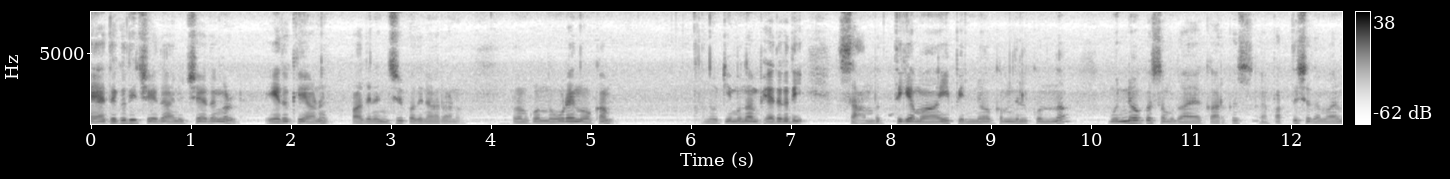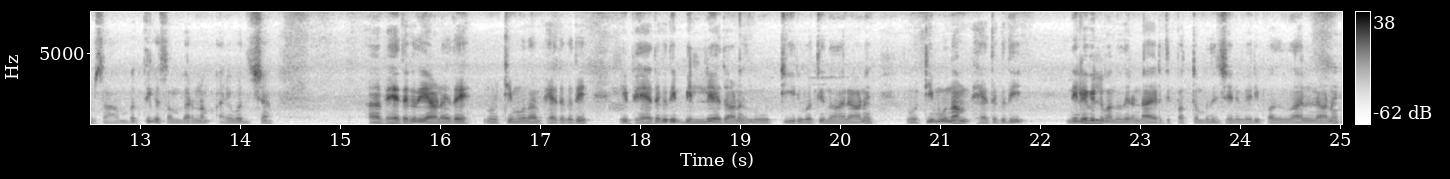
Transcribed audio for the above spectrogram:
ഭേദഗതി ചെയ്ത അനുച്ഛേദങ്ങൾ ഏതൊക്കെയാണ്? പതിനഞ്ച് പതിനാറാണ്. അപ്പോൾ നമുക്ക് ഒന്നുകൂടെ നോക്കാം. നൂറ്റി മൂന്നാം ഭേദഗതി. സാമ്പത്തികമായി പിന്നോക്കം നിൽക്കുന്ന മുന്നോക്ക സമുദായക്കാർക്ക് പത്ത് ശതമാനം സാമ്പത്തിക സംവരണം അനുവദിച്ച ഭേദഗതിയാണ് ഇത് നൂറ്റി മൂന്നാം ഭേദഗതി. ഈ ഭേദഗതി ബില്ല് ഏതാണ്? നൂറ്റി ഇരുപത്തി നാലാണ് നൂറ്റി മൂന്നാം ഭേദഗതി നിലവിൽ വന്നത് രണ്ടായിരത്തി പത്തൊമ്പത് ജനുവരി പതിനാലിനാണ്.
